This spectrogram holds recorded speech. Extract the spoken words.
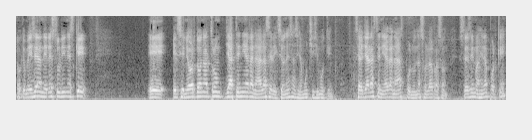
Lo que me dice Daniel Stulin es que eh, el señor Donald Trump ya tenía ganadas las elecciones hacía muchísimo tiempo. O sea, ya las tenía ganadas por una sola razón. ¿Ustedes se imaginan por qué?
